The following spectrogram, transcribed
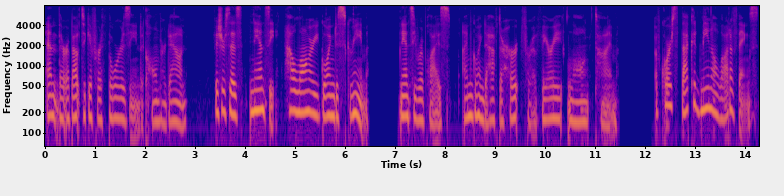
and they're about to give her Thorazine to calm her down. Fisher says, Nancy, how long are you going to scream? Nancy replies, I'm going to have to hurt for a very long time. Of course, that could mean a lot of things.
